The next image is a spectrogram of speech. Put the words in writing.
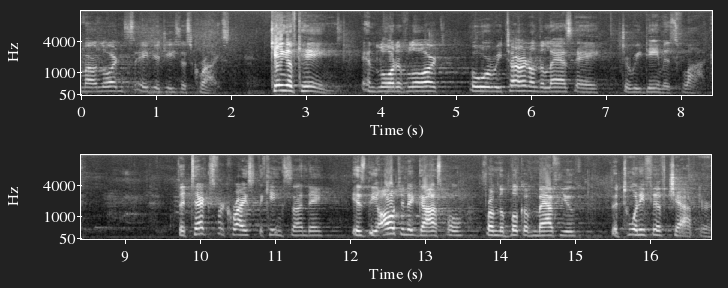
From our Lord and Savior Jesus Christ, King of kings and Lord of lords, who will return on the last day to redeem his flock. The text for Christ the King Sunday is the alternate gospel from the book of Matthew, the 25th chapter,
